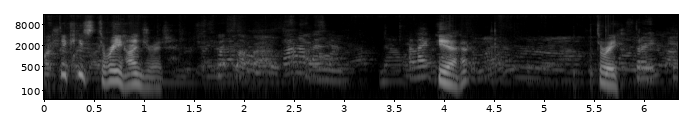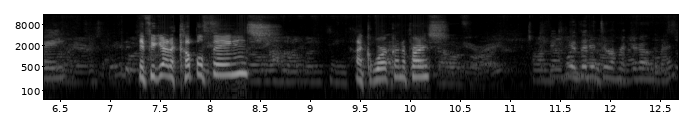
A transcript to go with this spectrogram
I think he's 300. I like Yeah. Three. Three, three. If you got a couple things, I could work on the price. You're going to do 100 on the rest?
